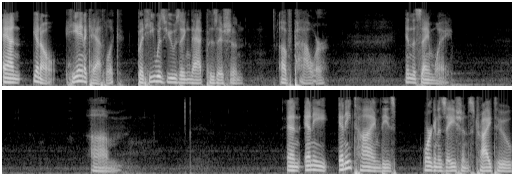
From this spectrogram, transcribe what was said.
And, you know, he ain't a Catholic, but he was using that position of power in the same way. Um, and any any time these organizations try to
